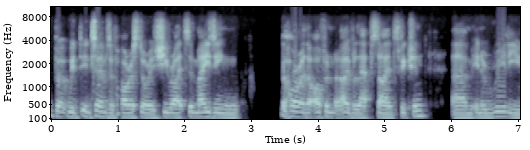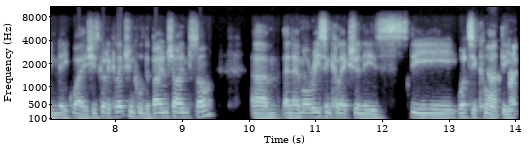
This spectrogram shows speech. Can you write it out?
but with in terms of horror stories, she writes amazing horror that often overlaps science fiction um, in a really unique way. She's got a collection called the Bone Chime Song, um, and her more recent collection is the what's it called? The, uh,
